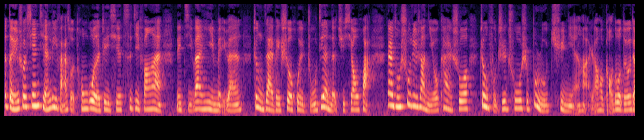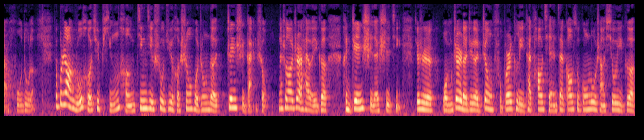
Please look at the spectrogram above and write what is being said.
那等于说，先前立法所通过的这些刺激方案，那几万亿美元正在被社会逐渐的去消化。但是从数据上，你又看说政府支出是不如去年哈，然后搞得我都有点糊涂了。他不知道如何去平衡经济数据和生活中的真实感受。那说到这儿，还有一个很真实的事情，就是我们这儿的这个政府 Berkeley，他掏钱在高速公路上修一个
